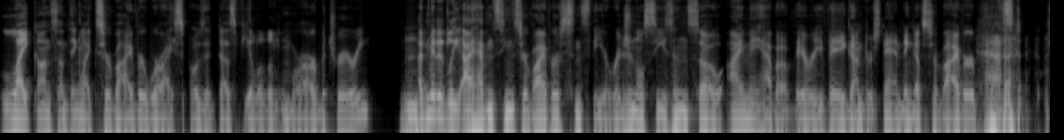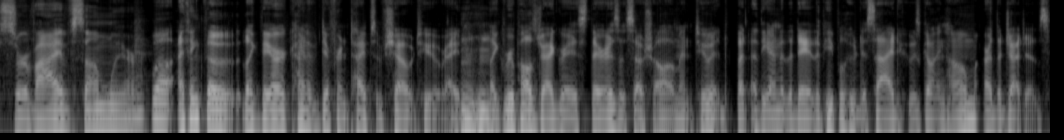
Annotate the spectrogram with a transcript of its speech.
like on something like Survivor, where I suppose it does feel a little more arbitrary. Mm. Admittedly, I haven't seen Survivor since the original season, so I may have a very vague understanding of Survivor past Survive Somewhere. Well, I think though, like they are kind of different types of show too, right? Mhm. Like RuPaul's Drag Race, there is a social element to it, but at the end of the day, the people who decide who's going home are the judges.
